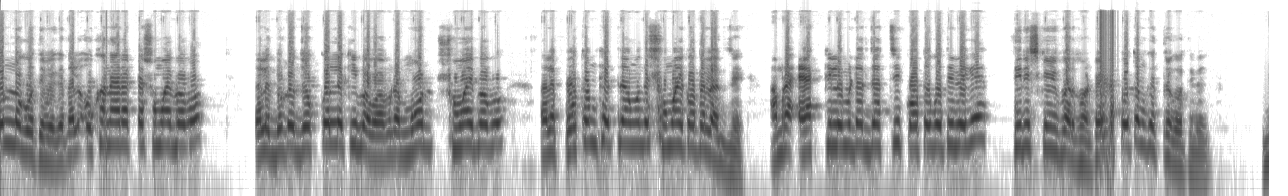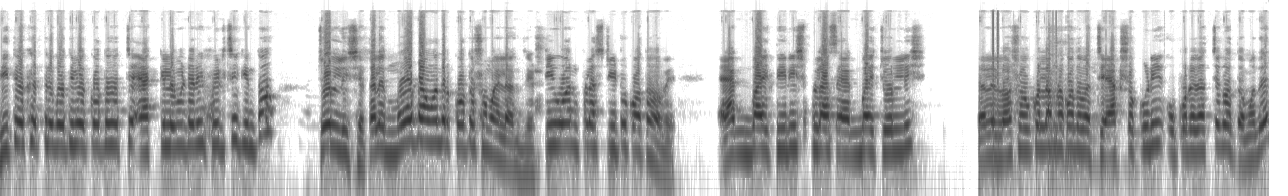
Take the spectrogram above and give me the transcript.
অন্য গতিবেগে, তাহলে ওখানে আর একটা সময় পাবো। তাহলে দুটো যোগ করলে কি পাবো? আমরা মোট সময় পাবো। তাহলে প্রথম ক্ষেত্রে আমাদের সময় কত লাগছে? আমরা এক কিলোমিটার যাচ্ছি কত গতিবেগে? তিরিশ কিমি পার ঘণ্টা। এটা প্রথম ক্ষেত্রে গতিবেগ। দ্বিতীয় ক্ষেত্রে গতিবেগ কত হচ্ছে? এক কিলোমিটারই ফিরছি কিন্তু চল্লিশে। তাহলে মোট আমাদের কত সময় লাগছে? T one plus T two কত হবে? এক বাই তিরিশ প্লাস এক বাই চল্লিশ। তাহলে লসাও করলে আমরা কত পাচ্ছি? একশো কুড়ি। উপরে যাচ্ছে কত? আমাদের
